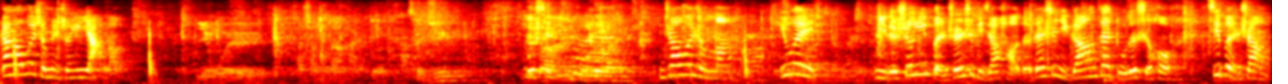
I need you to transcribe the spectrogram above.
刚刚为什么你声音哑了？因为他像个男孩子，曾经不是，你知道为什么吗？因为你的声音本身是比较好的，但是你刚刚在读的时候，基本上。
